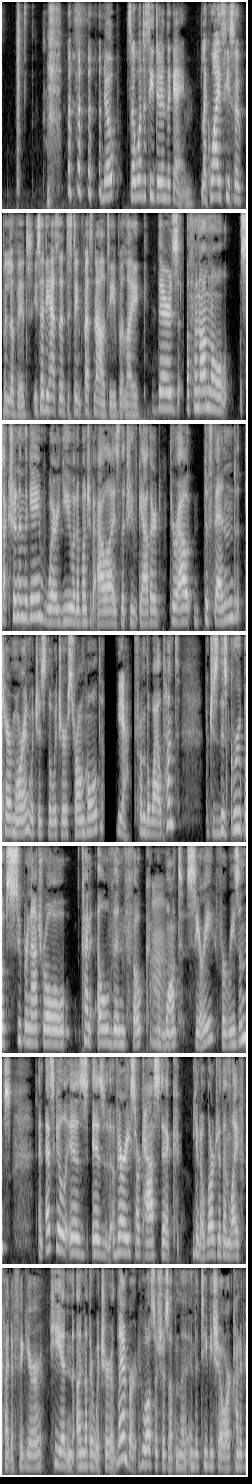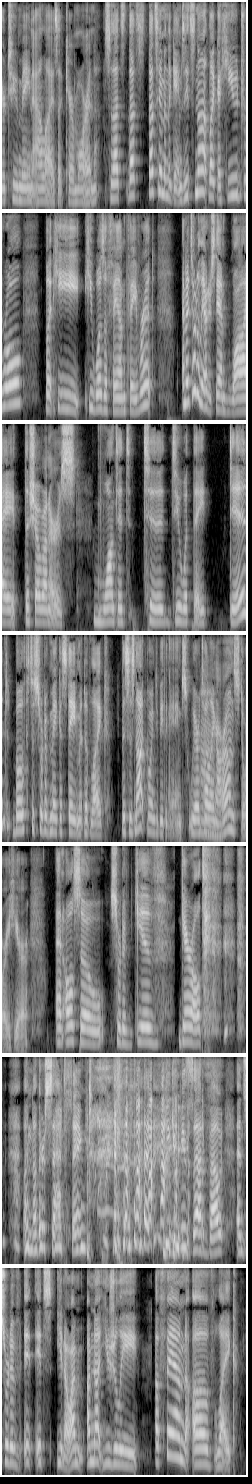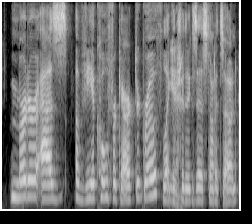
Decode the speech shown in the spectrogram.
Nope. so what does he do in the game? Like why is he so beloved? You said he has a distinct personality, but like There's a phenomenal section in the game where you and a bunch of allies that you've gathered throughout defend Kaer Morhen, which is the Witcher stronghold yeah. from the Wild Hunt, which is this group of supernatural kind of elven folk who mm. want Ciri for reasons. And Eskel is is a very sarcastic, you know, larger than life kind of figure. He and another Witcher, Lambert, who also shows up in the in the TV show, are kind of your two main allies at Kaer Morhen. So that's that's that's him in the games. It's not like a huge role, but he he was a fan favorite. And I totally understand why the showrunners wanted to do what they did, both to sort of make a statement of like, this is not going to be the games. We are telling Mm. our own story here. And also sort of give Geralt another sad thing that he can be sad about. And sort of it, it's you know i'm i'm not usually a fan of like murder as a vehicle for character growth like Yeah. it should exist on its own.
